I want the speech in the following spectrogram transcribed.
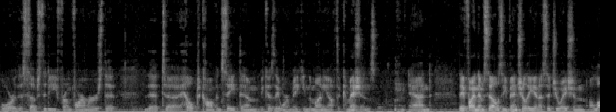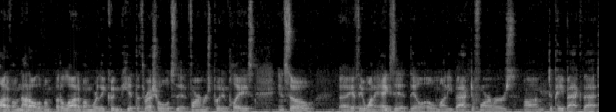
or this subsidy from farmers that that uh, helped compensate them because they weren't making the money off the commissions and they find themselves eventually in a situation a lot of them not all of them but a lot of them where they couldn't hit the thresholds that farmers put in place and so uh, if they want to exit, they'll owe money back to farmers um, to pay back that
